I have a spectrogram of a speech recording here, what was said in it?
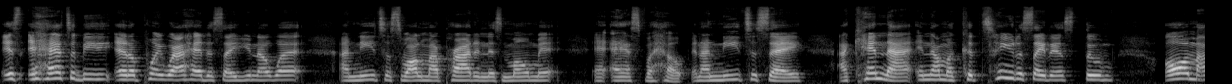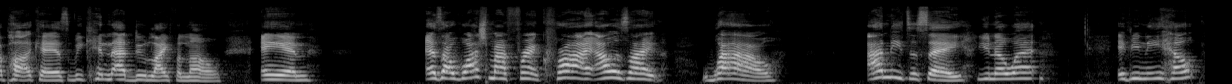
it's, it had to be at a point where I had to say, you know what? I need to swallow my pride in this moment and ask for help. And I need to say, I cannot, and I'm going to continue to say this through all my podcasts, we cannot do life alone. And as I watched my friend cry, I was like, wow, I need to say, you know what? If you need help,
